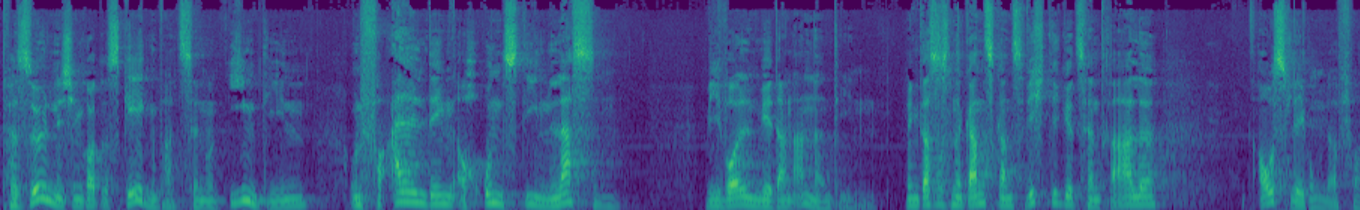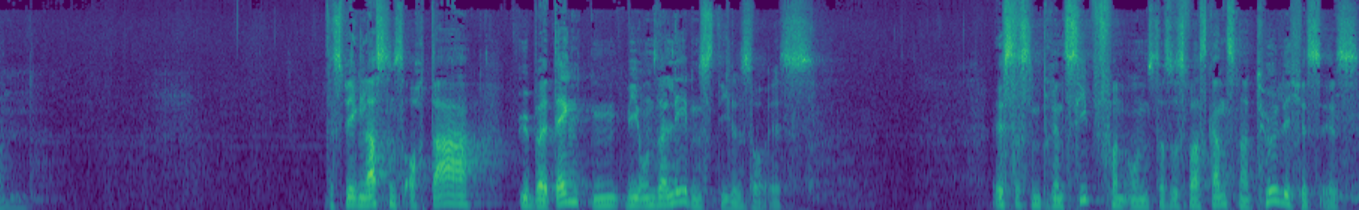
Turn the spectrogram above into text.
persönlich in Gottes Gegenwart sind und ihm dienen und vor allen Dingen auch uns dienen lassen, wie wollen wir dann anderen dienen? Ich denke, das ist eine ganz, ganz wichtige, zentrale Auslegung davon. Deswegen lasst uns auch da überdenken, wie unser Lebensstil so ist. Ist es ein Prinzip von uns, dass es was ganz Natürliches ist,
